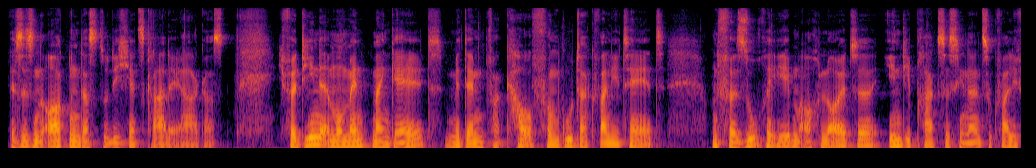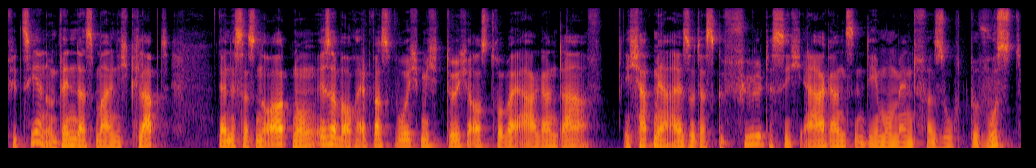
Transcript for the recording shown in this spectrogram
es ist in Ordnung, dass du dich jetzt gerade ärgerst. Ich verdiene im Moment mein Geld mit dem Verkauf von guter Qualität und versuche eben auch Leute in die Praxis hinein zu qualifizieren. Und wenn das mal nicht klappt, dann ist das in Ordnung, ist aber auch etwas, wo ich mich durchaus drüber ärgern darf. Ich habe mir also das Gefühl des sich Ärgerns in dem Moment versucht bewusst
